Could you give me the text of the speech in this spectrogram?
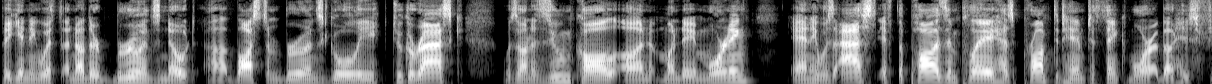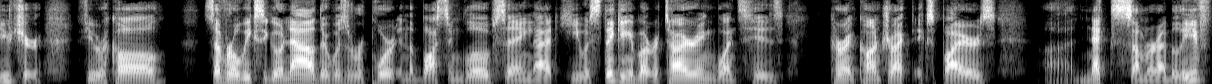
beginning with another Bruins note. Uh, Boston Bruins goalie Tuukka Rask was on a Zoom call on Monday morning, and he was asked if the pause in play has prompted him to think more about his future. If you recall, several weeks ago now, there was a report in the Boston Globe saying that he was thinking about retiring once his current contract expires uh, next summer, I believe.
